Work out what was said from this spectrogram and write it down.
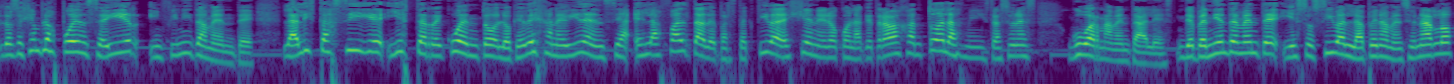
Los ejemplos pueden seguir infinitamente. La lista sigue y este recuento lo que deja en evidencia es la falta de perspectiva de género con la que trabajan todas las administraciones gubernamentales. Independientemente, y eso sí vale la pena mencionarlo,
